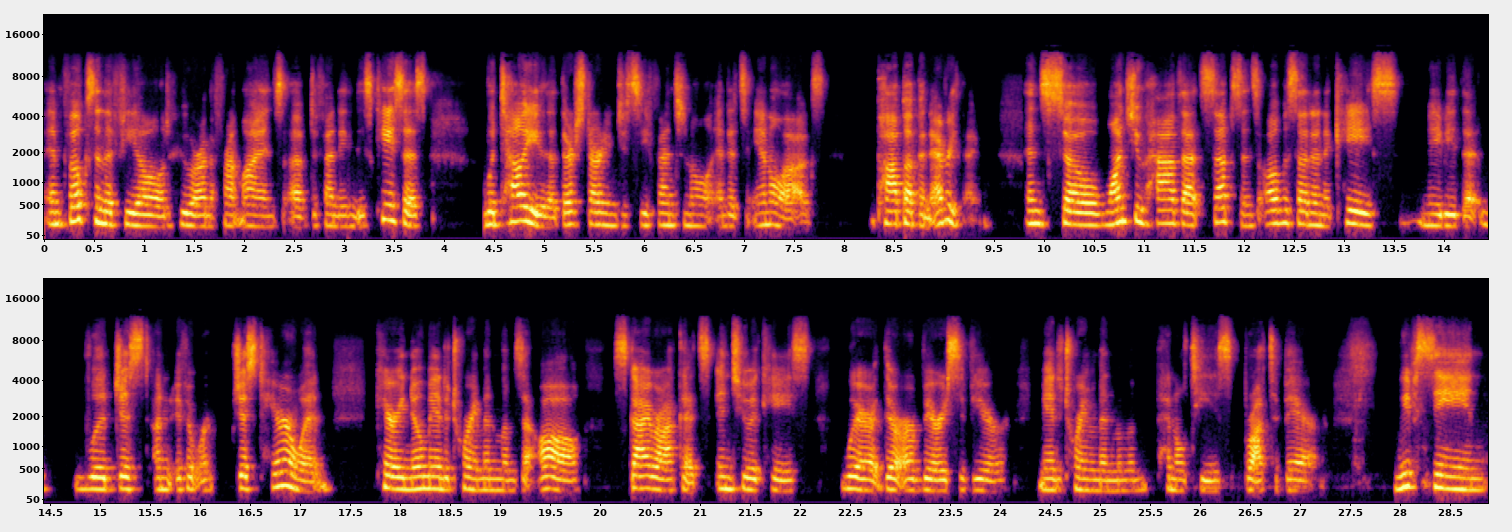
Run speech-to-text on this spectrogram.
And folks in the field who are on the front lines of defending these cases would tell you that they're starting to see fentanyl and its analogs pop up in everything. And so once you have that substance, all of a sudden a case maybe that would just, if it were just heroin, carry no mandatory minimums at all, skyrockets into a case where there are very severe mandatory minimum penalties brought to bear we've seen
